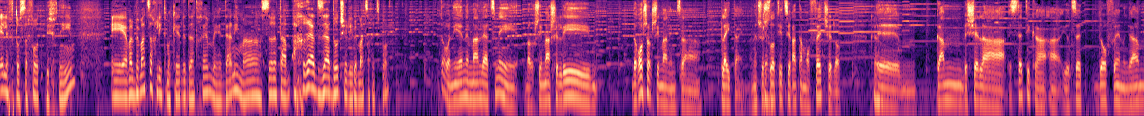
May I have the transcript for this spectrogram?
אלף תוספות בפנים. אה, אבל במה צריך להתמקד לדעתכם? דני, מה הסרט אחרי זה הדוד שלי, במה צריך לצפות? טוב, אני אהיה נאמן לעצמי. ברשימה שלי, בראש הרשימה נמצא Playtime. אני חושב כן. שזאת יצירת המופת שלו. כן. גם בשל האסתטיקה היוצאת דופן, גם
